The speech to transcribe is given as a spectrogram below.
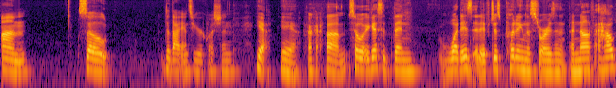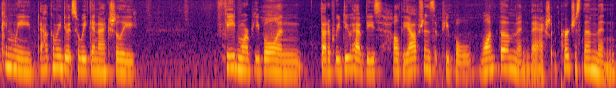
Um, so, did that answer your question? Yeah, yeah, yeah. Okay. Um, so I guess it then, what is it? If just putting the store isn't enough, how can we how can we do it so we can actually feed more people and that if we do have these healthy options that people want them and they actually purchase them and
